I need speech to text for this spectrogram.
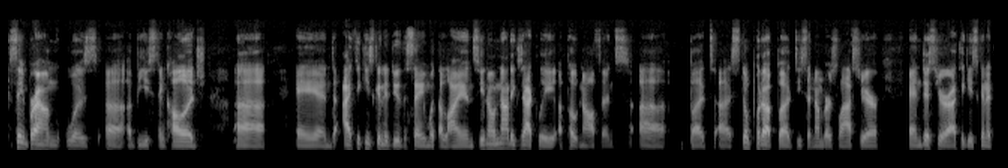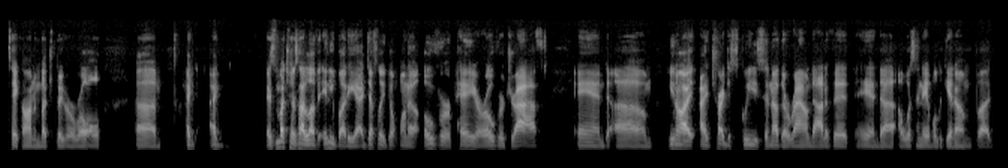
St. Brown was uh, a beast in college, uh, and I think he's going to do the same with the Lions. You know, not exactly a potent offense, uh, but uh, still put up decent numbers last year. And this year, I think he's going to take on a much bigger role. Um, I, I, as much as I love anybody, I definitely don't want to overpay or overdraft. And um, you know, I, I tried to squeeze another round out of it, and uh, I wasn't able to get him. But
